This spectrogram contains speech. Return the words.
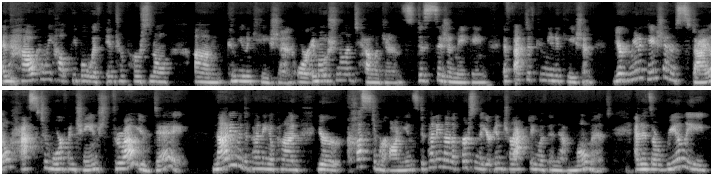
And how can we help people with interpersonal um, communication or emotional intelligence, decision making, effective communication. Your communication style has to morph and change throughout your day, not even depending upon your customer audience, depending on the person that you're interacting with in that moment. And it's a really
